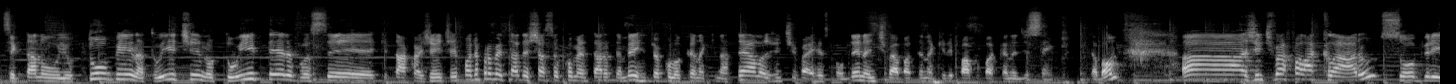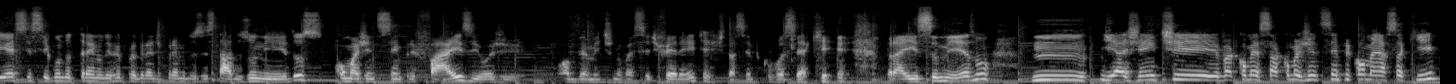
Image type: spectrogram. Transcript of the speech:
você que está no YouTube, na Twitch, no Twitter, você que está com a gente aí, pode aproveitar e deixar seu comentário também. A gente vai colocando aqui na tela, a gente vai respondendo, a gente vai batendo aquele papo bacana de sempre, tá bom? Ah, a gente vai falar, claro, sobre esse segundo treino livre para o Grande Prêmio dos Estados Unidos Unidos, como a gente sempre faz, e hoje obviamente não vai ser diferente, a gente está sempre com você aqui para isso mesmo. Hum, e a gente vai começar como a gente sempre começa aqui.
